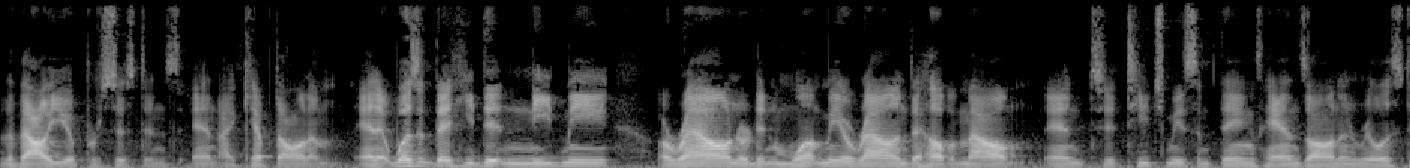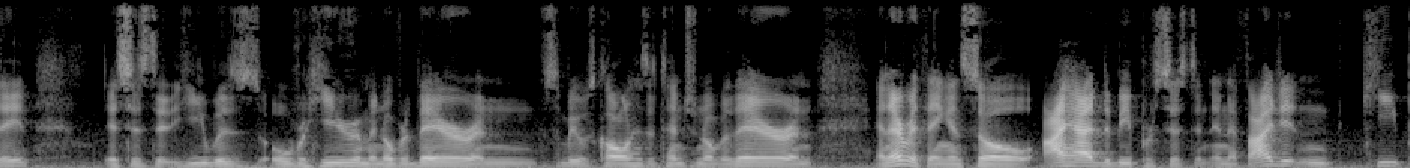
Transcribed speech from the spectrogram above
the value of persistence, and I kept on him. And it wasn't that he didn't need me around or didn't want me around to help him out and to teach me some things hands on in real estate. It's just that he was over here and over there, and somebody was calling his attention over there, and and everything. And so I had to be persistent. And if I didn't keep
